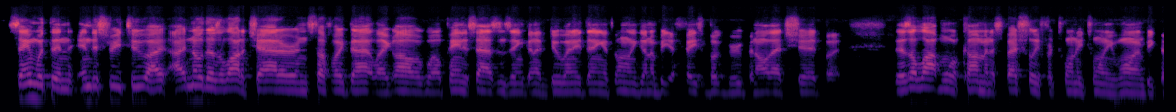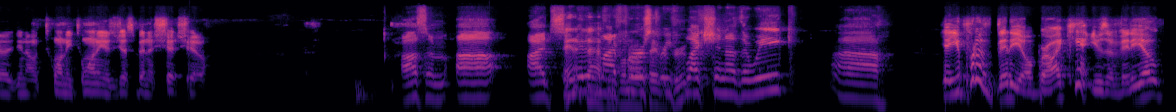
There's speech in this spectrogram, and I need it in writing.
same within industry too. I, I know there's a lot of chatter and stuff like that, like, oh, well, Paint Assassins ain't gonna do anything. It's only gonna be a Facebook group and all that shit. But there's a lot more coming, especially for 2021, because you know 2020 has just been a shit show. Awesome. Uh, I submitted my Assassins, my first favorite groups. reflection of the week. Uh, Yeah, you put a video, bro. I can't use a video.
